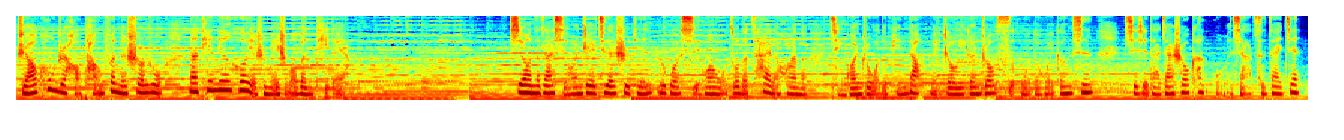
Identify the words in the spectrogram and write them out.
只要控制好糖分的摄入，那天天喝也是没什么问题的呀。希望大家喜欢这一期的视频。如果喜欢我做的菜的话呢，请关注我的频道，每周一跟周四我都会更新。谢谢大家收看，我们下次再见。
